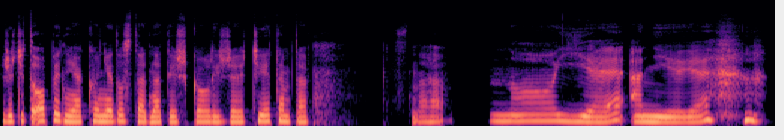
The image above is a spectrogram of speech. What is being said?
že či to opäť nejako nedostať na tie školy, že či je tam tá snaha. No je a nie je.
